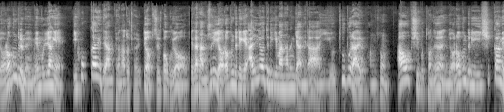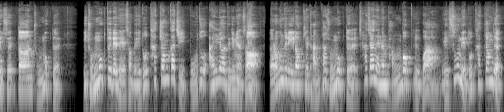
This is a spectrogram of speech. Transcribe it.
여러분들 매매 물량에 이 호가에 대한 변화도 절대 없을 거고요. 제가 단순히 여러분들에게 알려드리기만 하는 게 아니라 이 유튜브 라이브 방송 9시부터는 여러분들이 시가 매수했던 종목들 이 종목들에 대해서 매도 타점까지 모두 알려드리면서 여러분들이 이렇게 단타 종목들 찾아내는 방법들과 매수 매도 타점들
